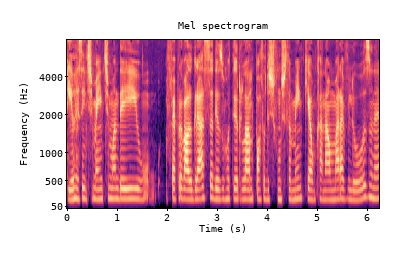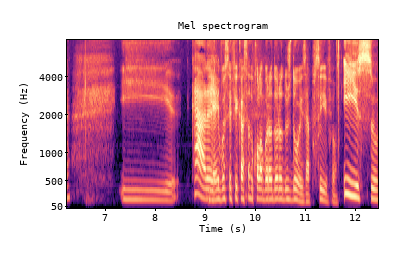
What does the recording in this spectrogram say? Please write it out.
E eu recentemente mandei. Um, foi aprovado, graças a Deus, um roteiro lá no Porta dos Fundos também, que é um canal maravilhoso, né? E. Cara, E aí você fica sendo colaboradora dos dois, é possível? Isso,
